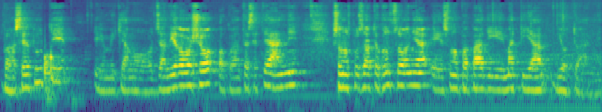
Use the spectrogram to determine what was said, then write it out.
Buonasera a tutti, io mi chiamo Gianni Roscio, ho 47 anni, sono sposato con Sonia e sono papà di Mattia di 8 anni.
